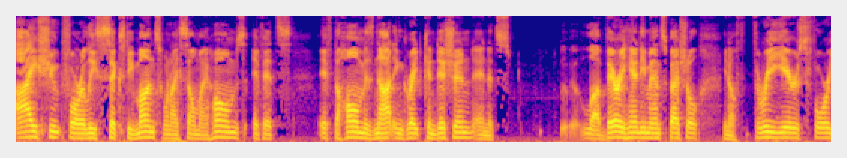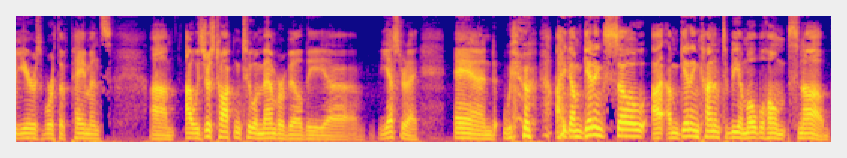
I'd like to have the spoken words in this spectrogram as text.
I shoot for at least 60 months when I sell my homes. If it's if the home is not in great condition and it's a very handyman special, you know, three years, four years worth of payments. Um, I was just talking to a member, Bill, the uh, yesterday, and we, I, am getting so I, am getting kind of to be a mobile home snob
